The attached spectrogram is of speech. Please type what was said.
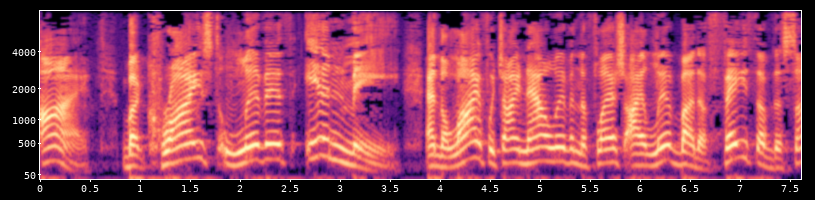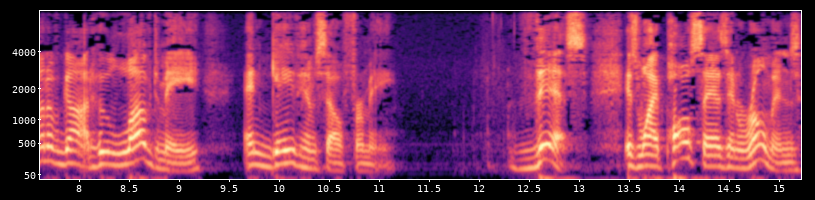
I, but Christ liveth in me. And the life which I now live in the flesh, I live by the faith of the Son of God who loved me and gave himself for me. This is why Paul says in Romans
